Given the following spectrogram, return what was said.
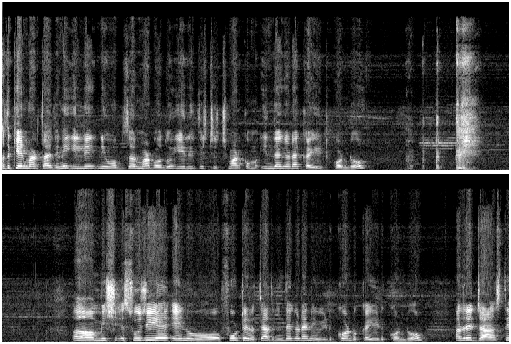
ಅದಕ್ಕೇನು ಮಾಡ್ತಾ ಇದ್ದೀನಿ, ಇಲ್ಲಿ ನೀವು ಒಬ್ಸರ್ವ್ ಮಾಡ್ಬೋದು, ಈ ರೀತಿ ಸ್ಟಿಚ್ ಮಾಡ್ಕೊಂಬ, ಹಿಂದೆಗಡೆ ಕೈ ಇಟ್ಕೊಂಡು ಮಿಶಿ ಸೂಜಿ ಏನು ಫೂಟ್ ಇರುತ್ತೆ, ಅದ್ರ ಹಿಂದೆಗಡೆ ನೀವು ಹಿಡ್ಕೊಂಡು, ಕೈ ಹಿಡ್ಕೊಂಡು ಅಂದರೆ ಜಾಸ್ತಿ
